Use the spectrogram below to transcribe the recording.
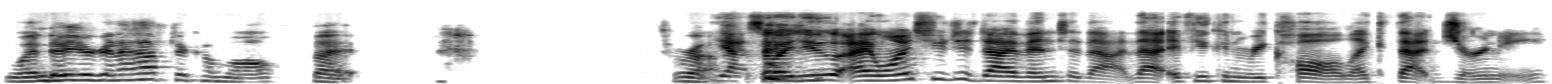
One day you're gonna have to come off, but it's rough. Yeah. So I do, I want you to dive into that, that if you can recall like that journey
